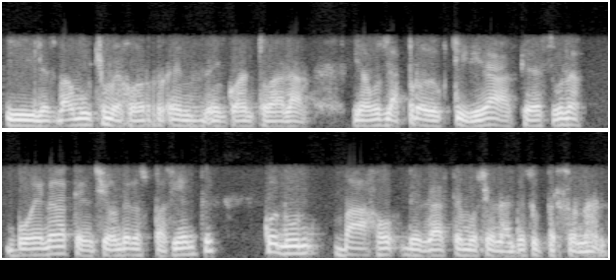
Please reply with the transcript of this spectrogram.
y les va mucho mejor en, en cuanto a la, digamos, la productividad, que es una buena atención de los pacientes con un bajo desgaste emocional de su personal.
